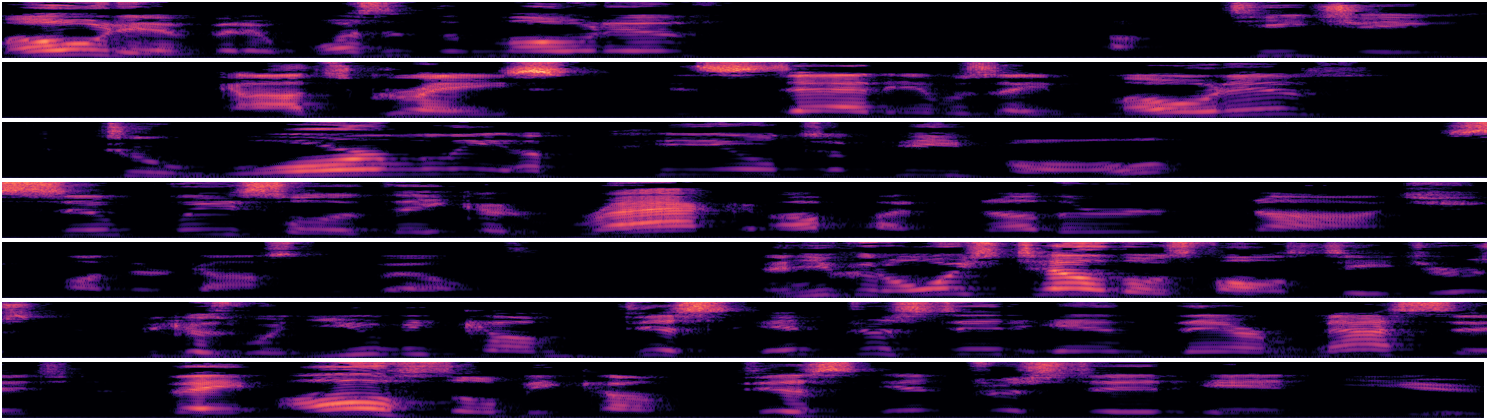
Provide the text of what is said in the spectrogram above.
motive, but it wasn't the motive of teaching God's grace. Instead, it was a motive to warmly appeal to people simply so that they could rack up another notch on their gospel belt. And you can always tell those false teachers because when you become disinterested in their message, they also become disinterested in you.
